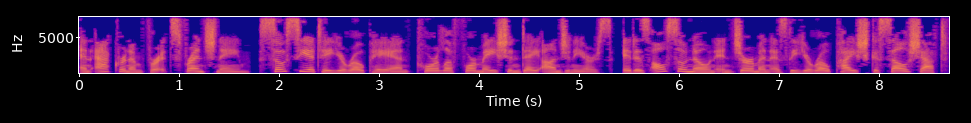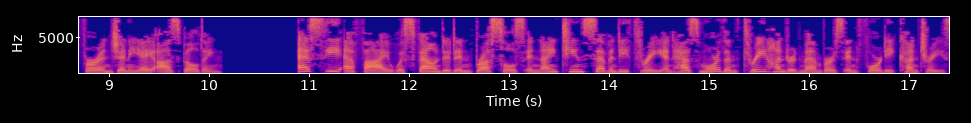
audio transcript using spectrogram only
an acronym for its French name, Société Européenne pour la Formation des Ingénieurs, it is also known in German as the Europäische Gesellschaft für Ingenieur Ausbildung. SEFI was founded in Brussels in 1973 and has more than 300 members in 40 countries.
